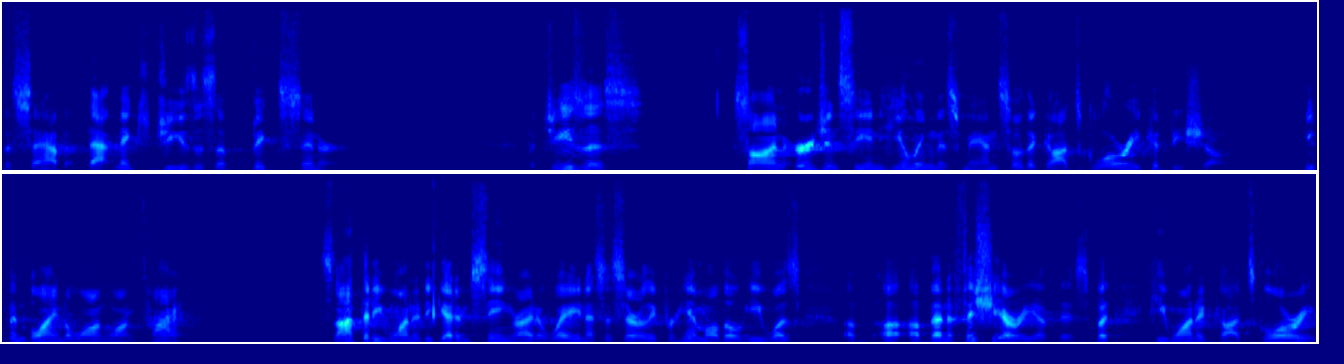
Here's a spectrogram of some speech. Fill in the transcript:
the Sabbath. That makes Jesus a big sinner. But Jesus saw an urgency in healing this man so that God's glory could be shown. He'd been blind a long, long time. It's not that he wanted to get him seeing right away necessarily for him, although he was a, a, a, beneficiary of this, but he wanted God's glory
